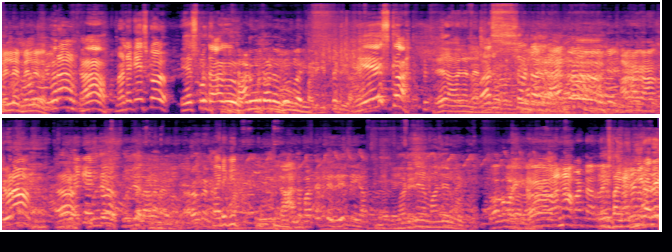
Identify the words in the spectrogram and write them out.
మెల్లె మెల్లె. మెడకేసుకో. వేసుకుంటా ఆగు. వేసుకో. మస్తు ఉంటది. పడితేనే మంజూరు కొడు. పైకి తీరా రే.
